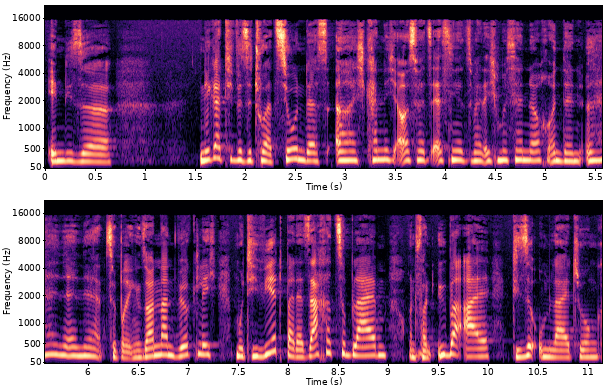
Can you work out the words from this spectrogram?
in diese negative Situation des, oh, ich kann nicht auswärts essen jetzt, weil ich muss ja noch und dann äh, zu bringen, sondern wirklich motiviert bei der Sache zu bleiben und von überall diese Umleitung,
